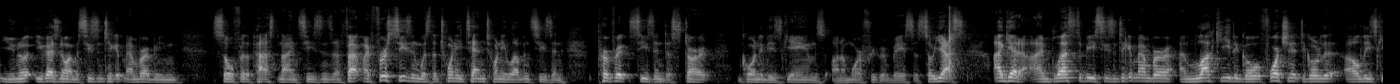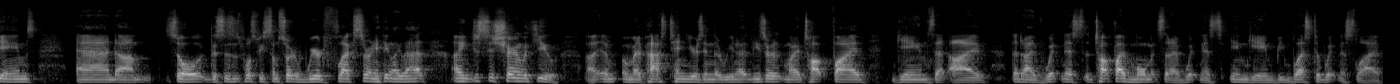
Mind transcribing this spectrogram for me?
you know, you guys know I'm a season ticket member. I've been so for the past nine seasons. In fact, my first season was the 2010-2011 season. Perfect season to start going to these games on a more frequent basis. So yes, I get it. I'm blessed to be a season ticket member. I'm lucky to go, fortunate to go to the, all these games. And um, so this isn't supposed to be some sort of weird flex or anything like that. I'm just sharing with you uh, in, in, my past 10 years in the arena. These are my top five games that I've that I've witnessed, the top five moments that I've witnessed in game, being blessed to witness live.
